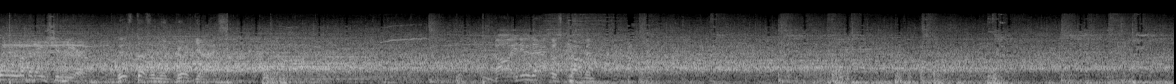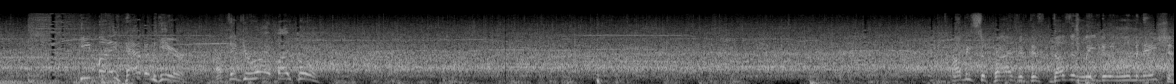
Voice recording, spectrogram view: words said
possible elimination here. This doesn't look good, guys. Oh, I knew that was coming. He might have him here. I think you're right, Michael. I'll be surprised if this doesn't lead to an elimination.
